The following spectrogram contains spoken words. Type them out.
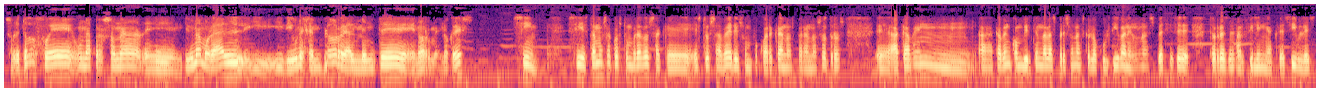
sobre todo fue una persona de, una moral y de un ejemplo realmente enorme, ¿no crees? Sí, Sí, estamos acostumbrados a que estos saberes un poco arcanos para nosotros eh, acaben, acaben convirtiendo a las personas que lo cultivan en una especie de torres de marfil inaccesibles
